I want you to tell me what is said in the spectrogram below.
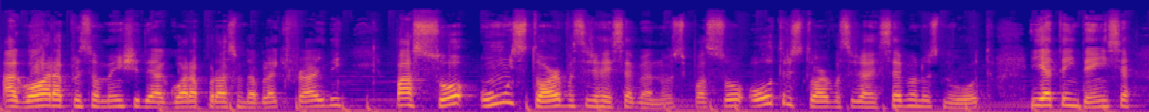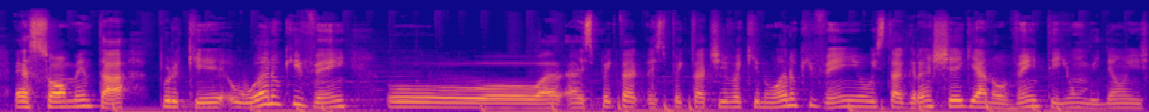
Agora, principalmente de agora próximo da Black Friday, passou um store, você já recebe um anúncio, passou outro store, você já recebe um anúncio no outro, e a tendência é só aumentar, porque o ano que vem o, a, a, expectativa é que no ano que vem o Instagram chegue a 91 milhões,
